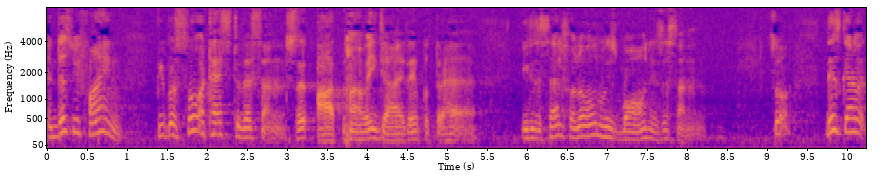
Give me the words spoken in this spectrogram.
And thus we find people so attached to their sons. Atma vai jayate putra It is the self alone who is born is a son. So, this kind of,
